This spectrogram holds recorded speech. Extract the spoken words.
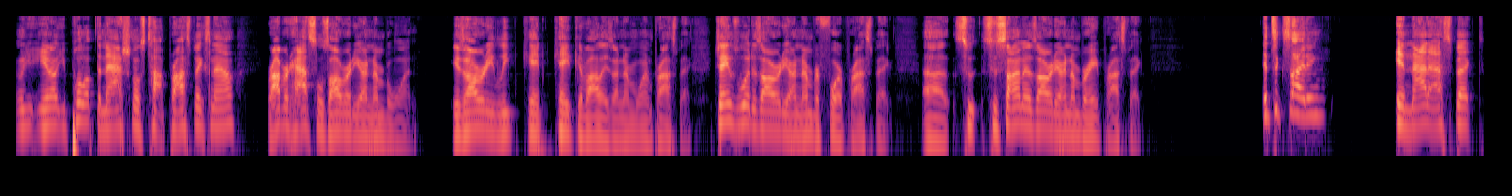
You know, you pull up the Nationals' top prospects now. Robert Hassell's already our number one. He's already leaped Cade, Cade Cavalli is our number one prospect. James Wood is already our number four prospect. Uh, Su- Susana is already our number eight prospect. It's exciting in that aspect.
